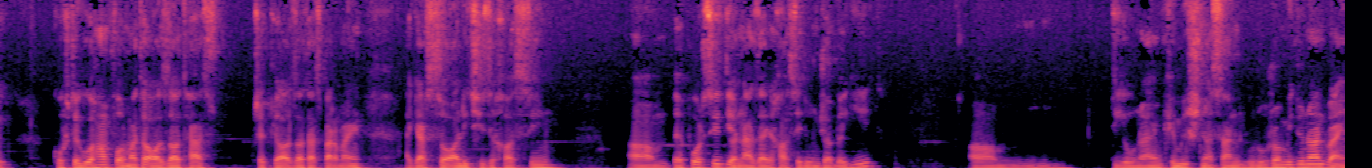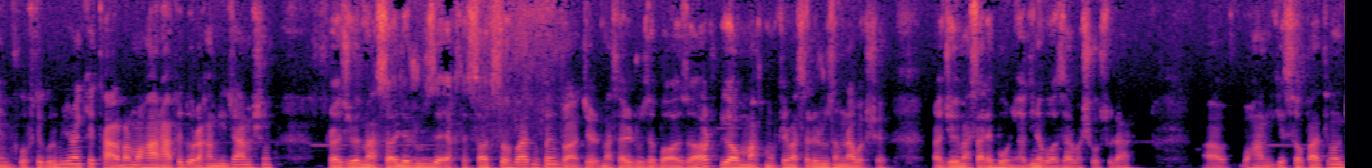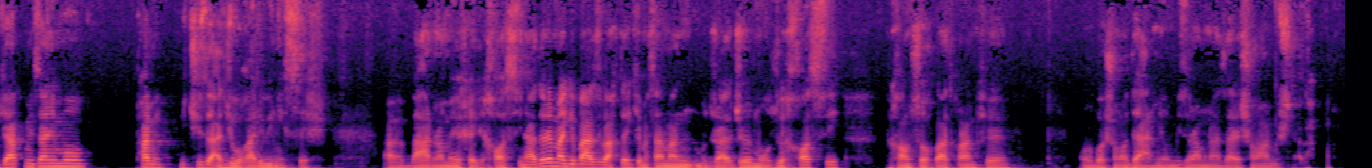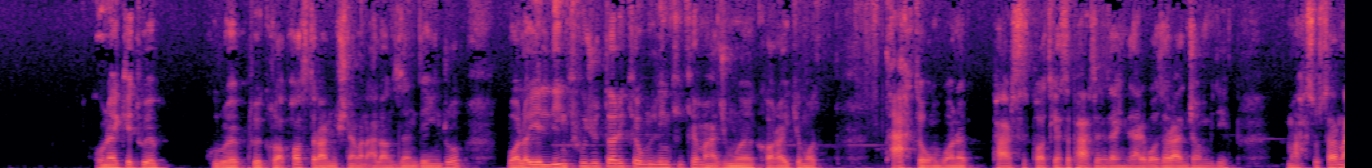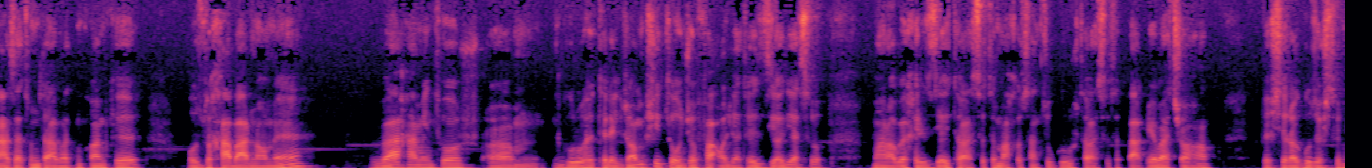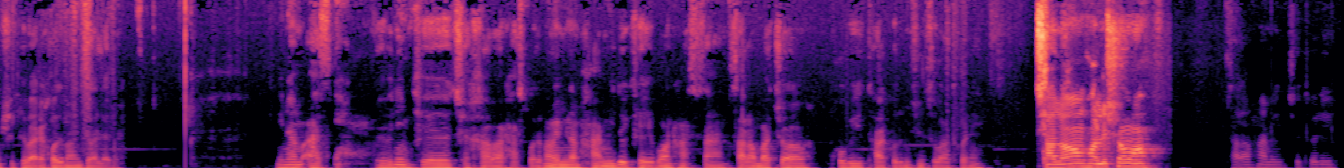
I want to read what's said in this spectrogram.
گفتگو هم فرمت آزاد هست. شکل آزاد هست برای من. اگر سوالی چیزی خواستین بپرسید یا نظری خواستید اونجا بگید. دیگه اونایی که می‌شناسن گروه رو می‌دونن و این گفتگو رو می‌دونن که تقریبا ما هر هفته دور هم جمع میشیم. راجع به مسائل روز اقتصاد صحبت می‌کنیم راجع به مسائل روز بازار یا ممکن مسائل روزم نباشه. راجع به مسئله بنیادین بازار باشه اصولا. با هم دیگه صحبتمون گپ می‌زنیم و همین هیچ چیز عجیب و غریبی نیستش. برنامه خیلی خاصی نداره. مگه بعضی وقتایی که مثلا من راجع به موضوع خاصی می‌خوام صحبت کنم که اون با شما در میون می‌ذارم نظر شما میشنوم. اونایی که توی گروه توی کلاب هاست دارن میشنون الان زنده این رو بالا یه لینک وجود داره که اون لینکی که مجموعه کارهایی که ما تحت عنوان پرس پادکست پرس زنگ در بازار انجام میدیم. مخصوصا ازتون دعوت می‌کنم که عضو خبرنامه و همینطور گروه تلگرام بشید که اونجا فعالیت های زیادی هست و منابع خیلی زیادی توسط مخصوصا تو گروه توسط بقیه بچه هم به اشتراک گذاشته میشه که برای خود من جالبه. اینم از این. ببینیم که چه خبر هست بالا. من می‌بینم حمید و کیوان هستن. سلام بچه ها. خوبی؟ تر کدوم می‌تونیم صحبت کنیم سلام حال شما؟ سلام حمید چطوری؟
